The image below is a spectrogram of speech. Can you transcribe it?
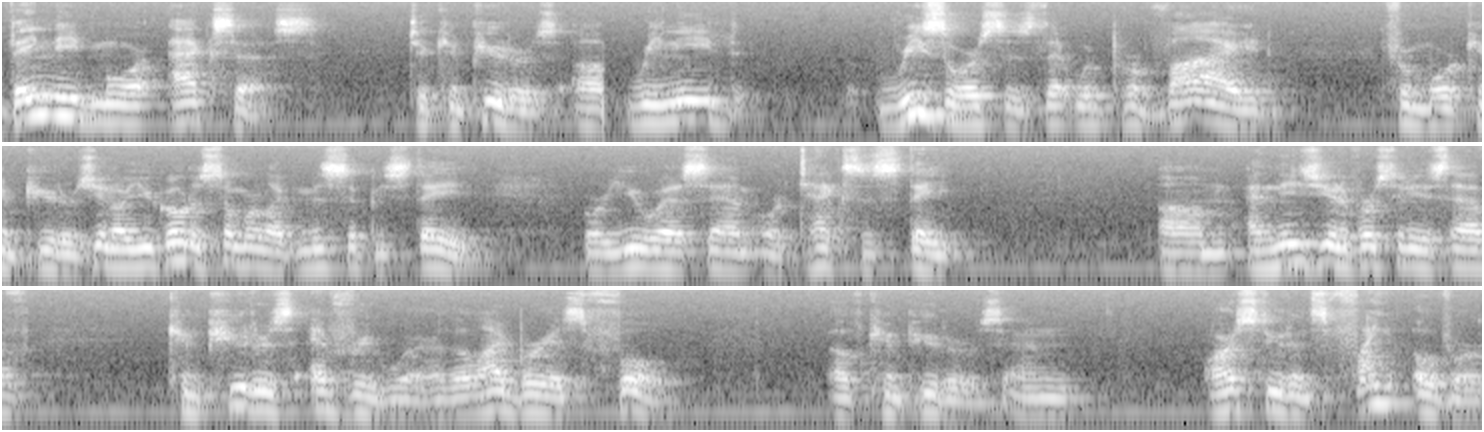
they need more access to computers. Uh, we need resources that would provide for more computers. You know, you go to somewhere like Mississippi State or USM or Texas State, um, and these universities have computers everywhere. The library is full of computers, and our students fight over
